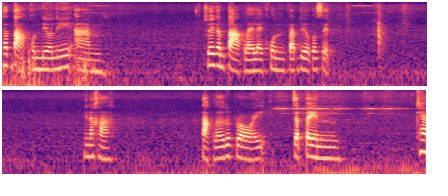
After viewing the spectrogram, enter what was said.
ถ้าตากคนเดียวนี่อ่าน ช่วยกันตากหลาย ๆ คนแป๊บเดียวก็เสร็จ นี่นะคะ ตากแล้วเรียบร้อย จะเป็นแค่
